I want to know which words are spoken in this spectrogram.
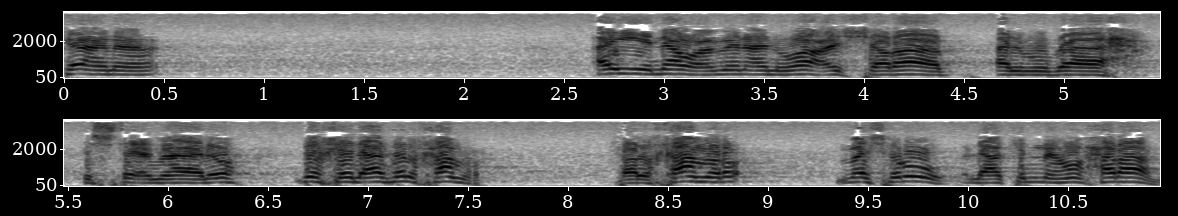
كان أي نوع من أنواع الشراب المباح استعماله بخلاف الخمر. فالخمر مشروب لكنه حرام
